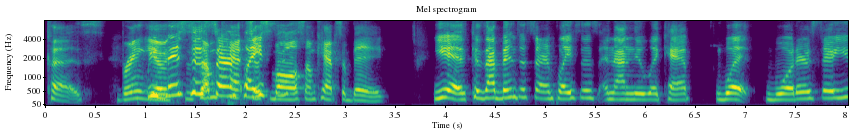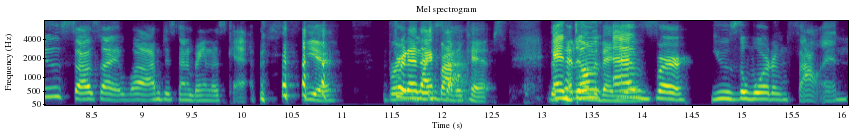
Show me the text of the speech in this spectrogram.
Cause Bring We've your been to some certain caps are places. small, some caps are big. yeah, because I've been to certain places and I knew what cap what waters they use. So I was like, well, I'm just gonna bring this cap. Yeah. For Bring, the bring next bottle caps. and don't ever use the watering fountain.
